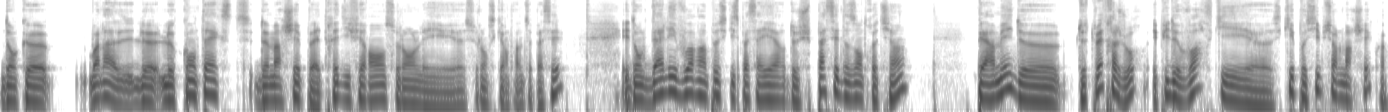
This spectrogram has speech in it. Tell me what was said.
Donc euh, voilà, le, contexte de marché peut être très différent selon, les, selon ce qui est en train de se passer. Et donc d'aller voir un peu ce qui se passe ailleurs, de passer des entretiens, permet de, de te mettre à jour et puis de voir ce qui est, ce qui est possible sur le marché. quoi.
